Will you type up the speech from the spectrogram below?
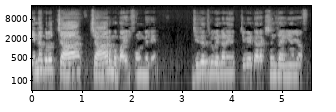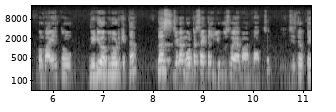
ਇਹਨਾਂ ਕੋਲੋਂ ਚਾਰ ਚਾਰ ਮੋਬਾਈਲ ਫੋਨ ਮਿਲੇ। ਜਿਹਦੇ ਥਰੂ ਇਹਨਾਂ ਨੇ ਜਿਵੇਂ ਡਾਇਰੈਕਸ਼ਨਸ ਆਈਆਂ ਜਾਂ ਮੋਬਾਈਲ ਤੋਂ ਵੀਡੀਓ ਅਪਲੋਡ ਕੀਤਾ। ਪਲੱਸ ਜਿਹੜਾ ਮੋਟਰਸਾਈਕਲ ਯੂਜ਼ ਹੋਇਆ ਵਾਰਦਾਤ 'ਚ, ਜਿਸ ਦੇ ਉੱਤੇ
